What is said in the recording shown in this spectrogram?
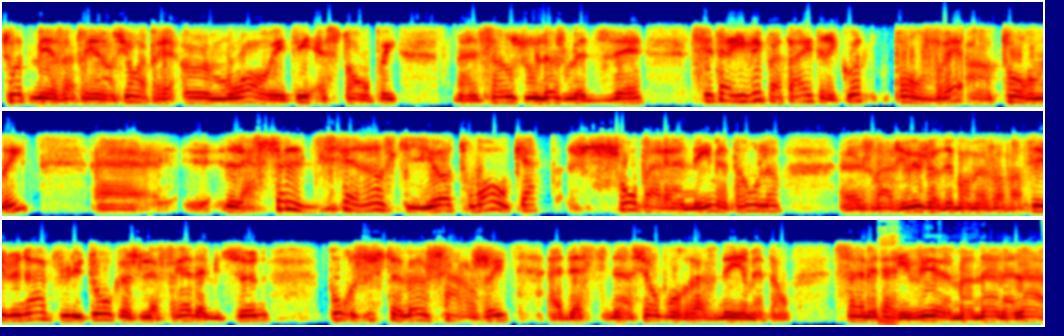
toutes mes appréhensions après un mois ont été estompées. Dans le sens où là, je me disais, c'est arrivé peut-être, écoute, pour vrai, en tournée, la seule différence qu'il y a, trois ou quatre shows par année, mettons, là, je vais arriver, je vais dire, bon, ben, je vais partir une heure plus tôt que je le ferais d'habitude pour justement charger à destination pour revenir, mettons. Ça m'est arrivé un moment en allant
